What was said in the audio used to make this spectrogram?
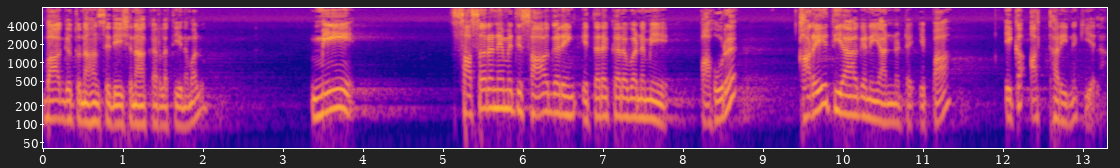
භාග්‍යතුන් වහන්සේ දේශනා කරලා තියෙනවලු. මේ සසර නැමැති සාගරෙන් එතර කරවන මේ පහුර කරේතියාගෙන යන්නට එපා එක අත්හරින්න කියලා.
